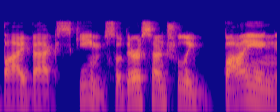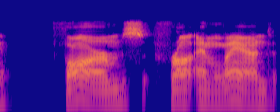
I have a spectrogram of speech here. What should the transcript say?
buyback scheme. So they're essentially buying farms from and land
